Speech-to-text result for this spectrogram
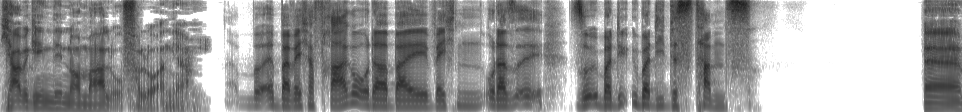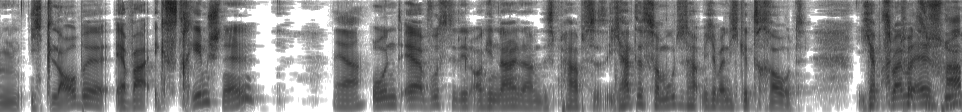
Ich habe gegen den Normalo verloren, ja. Äh, Bei welcher Frage oder bei welchen oder so- äh, so über die über die Distanz? Ähm, ich glaube, er war extrem schnell Ja. und er wusste den Originalnamen des Papstes. Ich hatte es vermutet, habe mich aber nicht getraut. Ich habe zweimal zu früh Papst?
